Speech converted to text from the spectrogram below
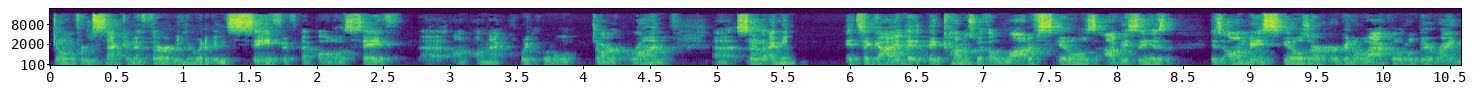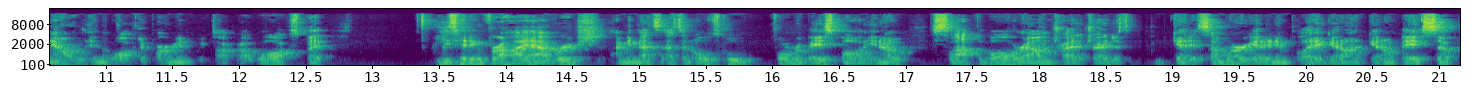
going from second to third, and he would have been safe if that ball was safe uh, on, on, that quick little dart run. Uh, so, I mean, it's a guy that, that comes with a lot of skills. Obviously, his his on base skills are, are going to lack a little bit right now in, in, the walk department. We talk about walks, but he's hitting for a high average. I mean, that's that's an old school form of baseball. You know, slap the ball around, try to try to just get it somewhere, get it in play, get on get on base. So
